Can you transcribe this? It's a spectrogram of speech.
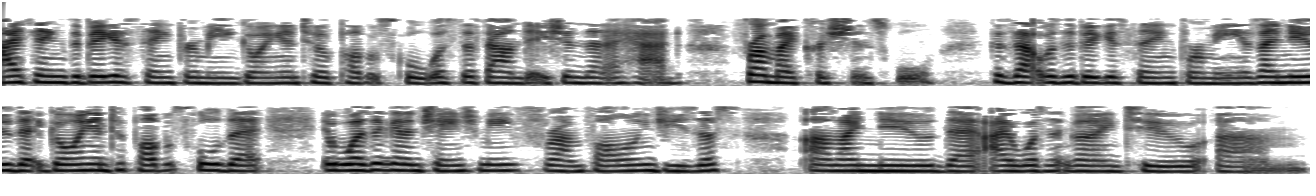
I think the biggest thing for me going into a public school was the foundation that I had from my Christian school because that was the biggest thing for me is I knew that going into public school that it wasn't going to change me from following Jesus. Um, I knew that I wasn't going to um,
